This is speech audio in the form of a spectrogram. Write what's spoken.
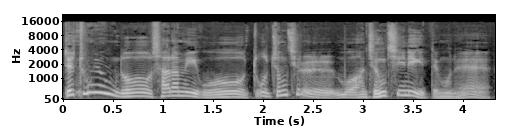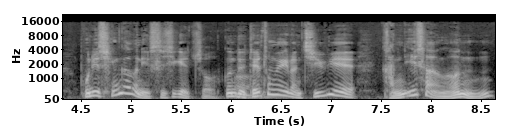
대통령도 사람이고 또 정치를 뭐 정치인이기 때문에 본인 생각은 있으시겠죠. 그런데 어. 대통령이란 지위에 간 이상은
